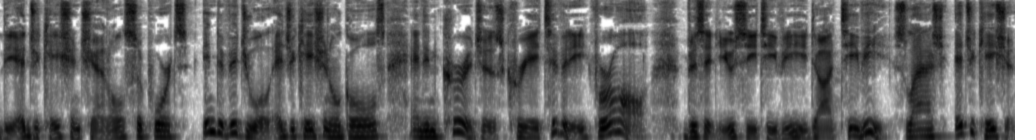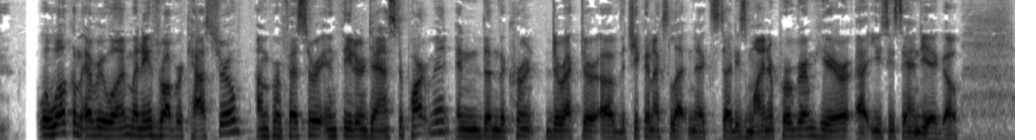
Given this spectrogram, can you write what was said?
The Education Channel supports individual educational goals and encourages creativity for all. Visit uctv.tv slash education. Well, welcome everyone. My name is Robert Castro. I'm a professor in theater and dance department, and I'm the current director of the Chicanx Latinx Studies minor program here at UC San Diego.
